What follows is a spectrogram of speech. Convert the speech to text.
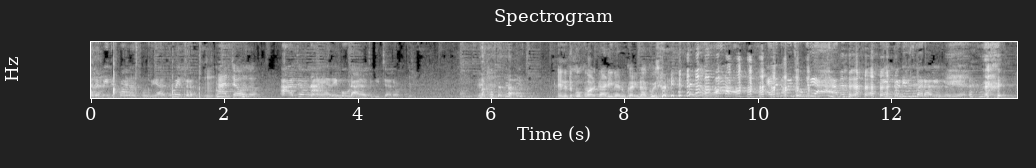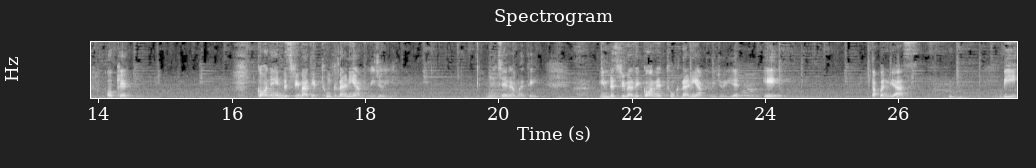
અને બીજું પણ હતું? યાદ મિત્ર. આ જવો આજમ ના યાર એ બહુ ડાયો છે બિચારો. એને તો કોક વળગાડીને એનું કરી નાખું છું. એને તો કોઈ છોકરી ઇન્ટ્રોડ્યુસ કરાવી જોઈએ. ઓકે. કોને ઇન્ડસ્ટ્રીમાંથી થૂંકદાની આપવી જોઈએ? નીચેનામાંથી. ઇન્ડસ્ટ્રીમાંથી કોને થૂંકદાની આપવી જોઈએ? A Tapan Vyas. B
